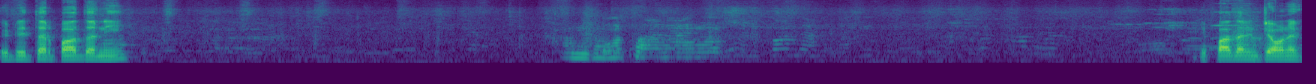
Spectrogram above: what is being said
এটি তার পাদানি। এই পাদানিটা অনেক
